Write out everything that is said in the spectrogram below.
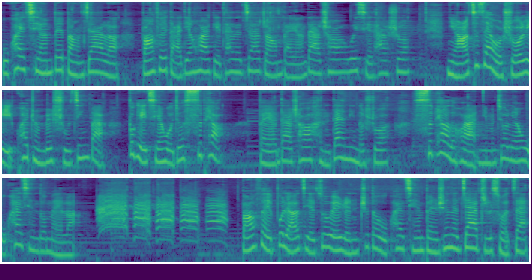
五块钱被绑架了绑匪打电话给他的家长百元大钞威胁他说你儿子在我手里快准备赎金吧。不给钱我就撕票。百元大钞很淡定的说撕票的话你们就连五块钱都没了。绑匪不了解作为人质的五块钱本身的价值所在，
